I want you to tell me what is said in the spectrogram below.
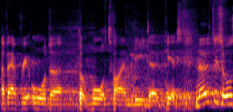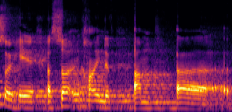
of every order that wartime leader gives. Notice also here a certain kind of um, uh,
